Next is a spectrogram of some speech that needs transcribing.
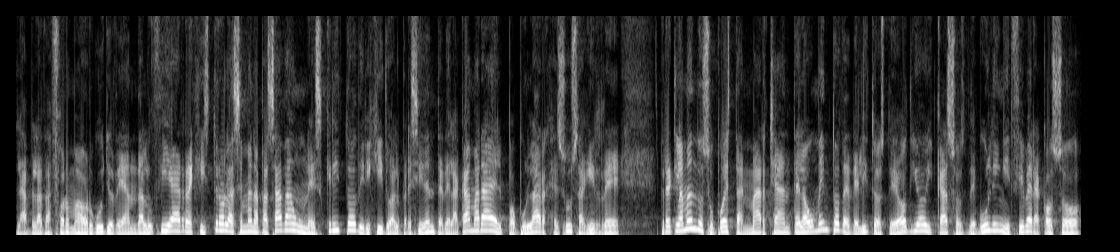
La plataforma Orgullo de Andalucía registró la semana pasada un escrito dirigido al presidente de la Cámara, el popular Jesús Aguirre, reclamando su puesta en marcha ante el aumento de delitos de odio y casos de bullying y ciberacoso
